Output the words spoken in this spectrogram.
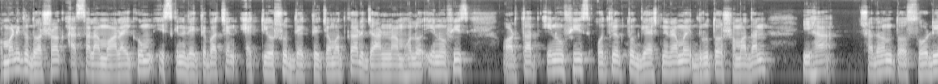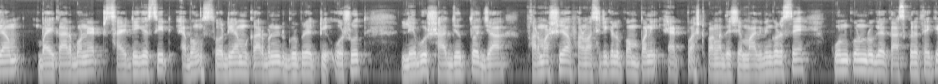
সম্মানিত দর্শক, আসসালামু আলাইকুম। স্ক্রিনে দেখতে পাচ্ছেন একটি ওষুধ দেখতে চমৎকার, যার নাম হলো ইনোফিস। অর্থাৎ ইনোফিস অতিরিক্ত গ্যাস নিরাময় দ্রুত সমাধান। ইহা সাধারণত সোডিয়াম বাইকার্বনেট, সাইট্রিক অ্যাসিড এবং সোডিয়াম কার্বনেট গ্রুপের একটি ওষুধ, লেবুর সাহায্যযুক্ত যা ফার্মাসিয়া ফার্মাসিউটিক্যাল কোম্পানি অ্যাডপাস্ট বাংলাদেশে মার্কেটিং করেছে। কোন কোন রোগে কাজ করে থেকে?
